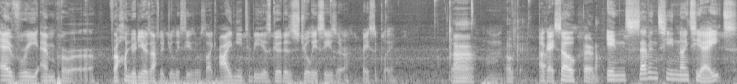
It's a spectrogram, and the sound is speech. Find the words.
every emperor for a hundred years after Julius Caesar was like, I need to be as good as Julius Caesar, basically. Ah, Hmm. okay. Okay, so Fair enough. in 1798,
